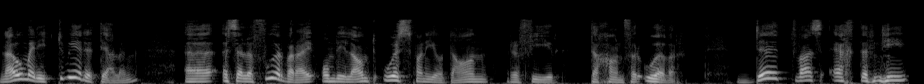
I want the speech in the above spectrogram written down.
Nou met die tweede telling, uh, is hulle voorberei om die land oos van die Jordaan rivier te gaan verower. Dit was egter nie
